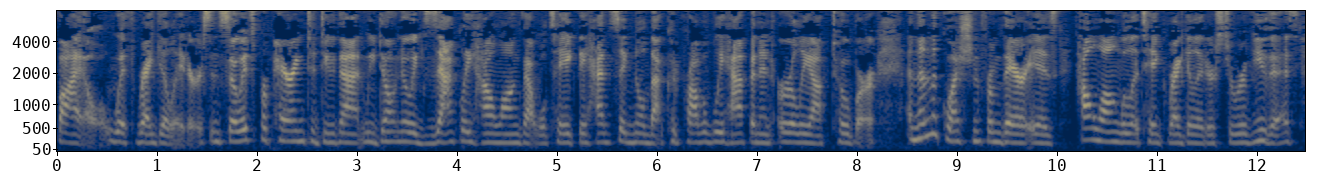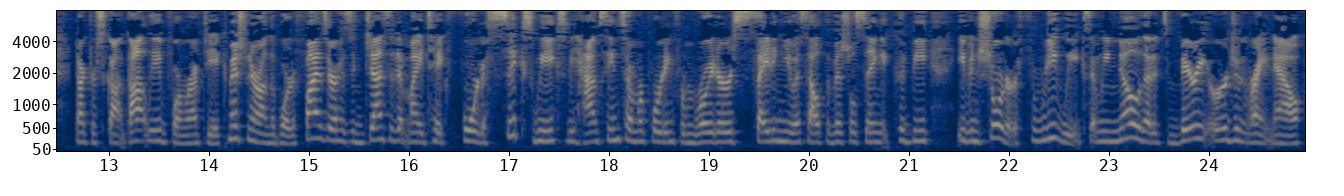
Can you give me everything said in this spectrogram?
file with regulators. And so it's preparing to do that. We don't know exactly how long that will take. They had signaled that could probably happen in early October. And then the question from there is how long will it take regulators to review this? Dr. Scott Gottlieb, former FDA commissioner on the board of Pfizer, has suggested it might take four to six weeks. We have seen some reporting from Reuters citing U.S. health officials saying it could be even shorter, three weeks. And we know that it's very urgent right now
